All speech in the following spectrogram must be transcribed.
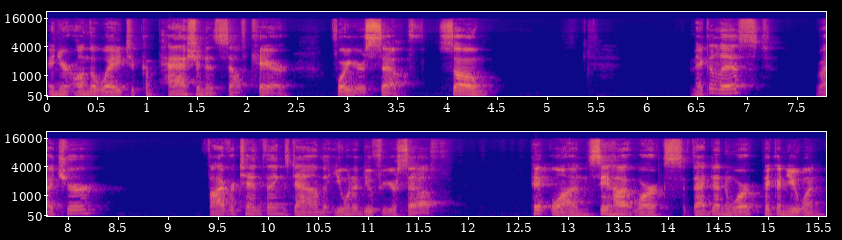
And you're on the way to compassionate self care for yourself. So make a list, write your five or 10 things down that you want to do for yourself. Pick one, see how it works. If that doesn't work, pick a new one.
